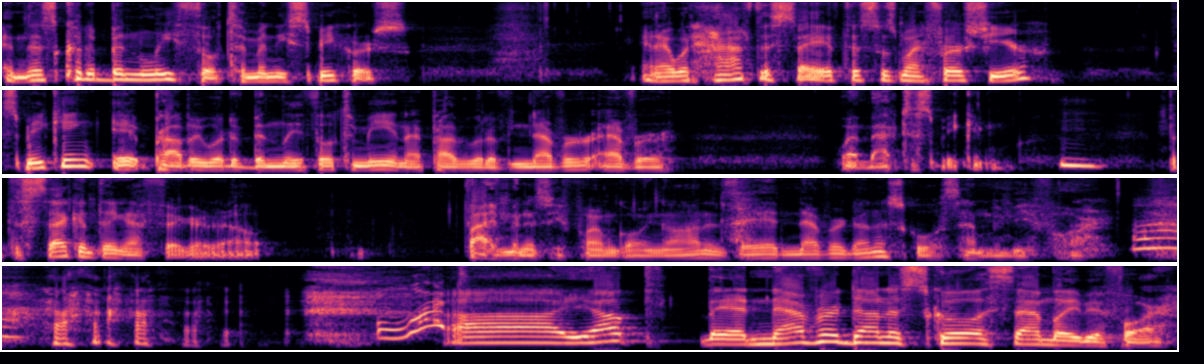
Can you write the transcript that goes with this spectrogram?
And this could have been lethal to many speakers. And I would have to say, if this was my first year speaking, it probably would have been lethal to me, and I probably would have never, ever went back to speaking. But the second thing I figured out five minutes before I'm going on is they had never done a school assembly before. What? Uh, yep. They had never done a school assembly before.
